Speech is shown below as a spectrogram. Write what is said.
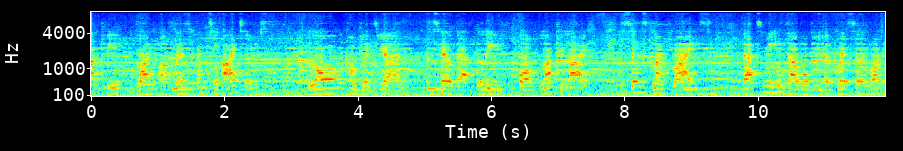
lucky, one of respecting items. Long complex yarn tell that belief of lucky life. Since life rights, that means there will be a great ceremony.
